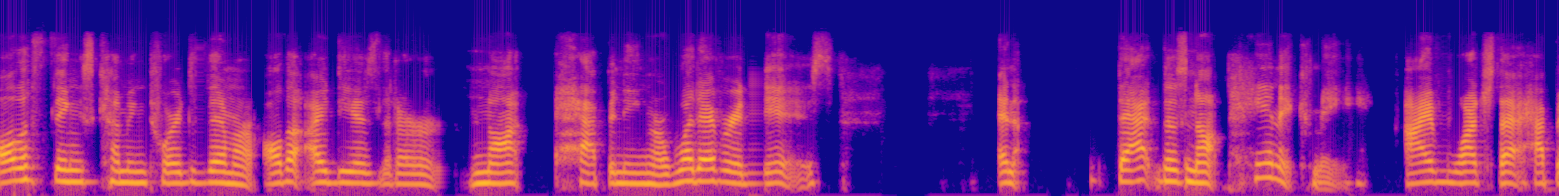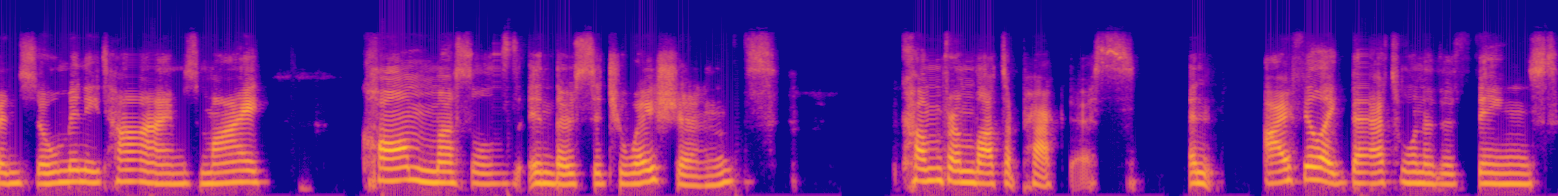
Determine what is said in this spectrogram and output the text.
all the things coming towards them or all the ideas that are not happening or whatever it is. And that does not panic me. I've watched that happen so many times. My calm muscles in those situations come from lots of practice. And I feel like that's one of the things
